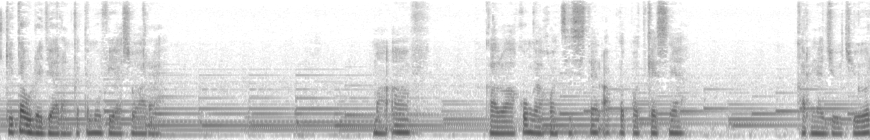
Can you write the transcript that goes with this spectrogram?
kita udah jarang ketemu via suara. Maaf kalau aku nggak konsisten upload podcastnya. Karena jujur,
